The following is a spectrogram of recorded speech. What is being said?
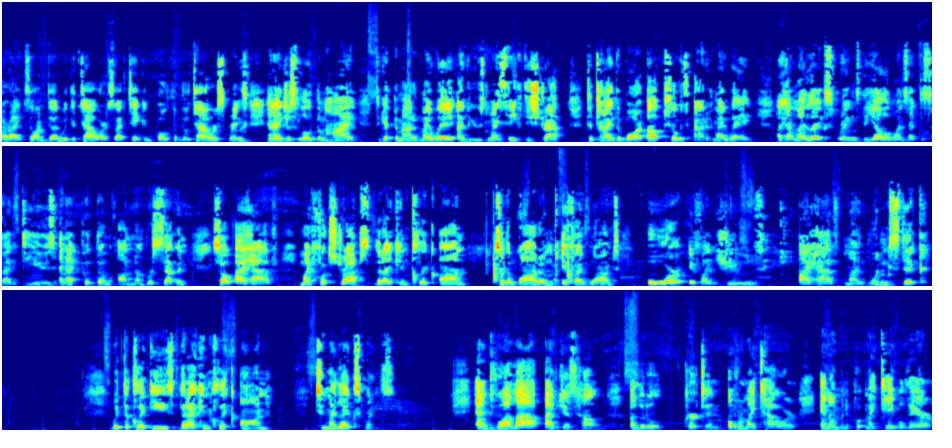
All right, so I'm done with the tower. So I've taken both of the tower springs and I just load them high to get them out of my way. I've used my safety strap to tie the bar up so it's out of my way. I have my leg springs, the yellow ones I've decided to use, and I put them on number seven. So I have my foot straps that I can click on to the bottom if I want, or if I choose, I have my wooden stick with the clickies that I can click on to my leg springs. And voila, I've just hung a little curtain over my tower and I'm going to put my table there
